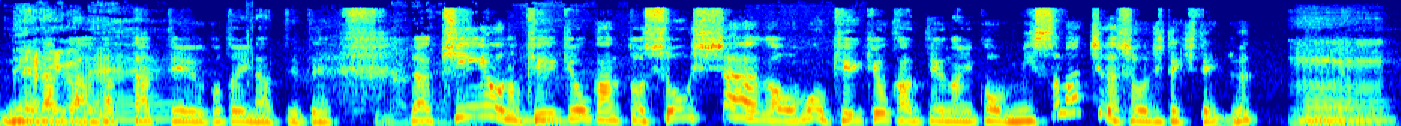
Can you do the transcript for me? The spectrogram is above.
値段が上がったっていうことになってて、だから企業の景況感と消費者が思う景況感っていうのにこうミスマッチが生じてきている。うん。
